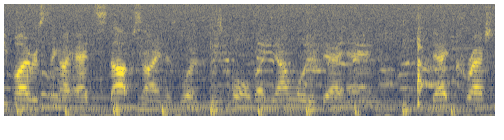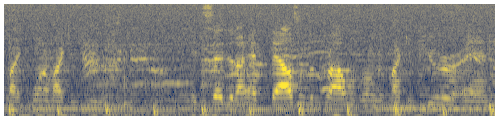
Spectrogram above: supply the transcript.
antivirus thing I had, Stop Sign is what it was called. I downloaded that and that crashed my one of my computers. It said that I had thousands of problems wrong with my computer and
